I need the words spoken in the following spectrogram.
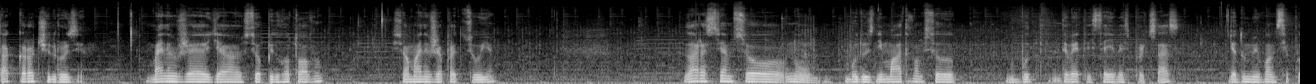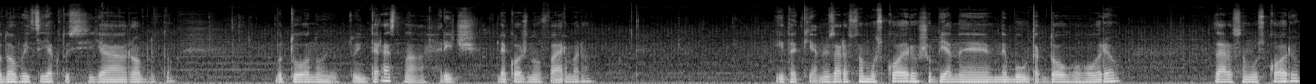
Так, коротше, друзі. У мене вже я все підготовив. Все в мене вже працює. Зараз я вам все, ну, буду знімати вам все, будете дивитися цей весь процес. Я думаю, вам всі подобається, як тут я роблю то. Бо то, ну, то інтересна річ для кожного фермера. І таке. Ну і зараз вам ускорю, щоб я не, не був так довго говорив. Зараз вам ускорю.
